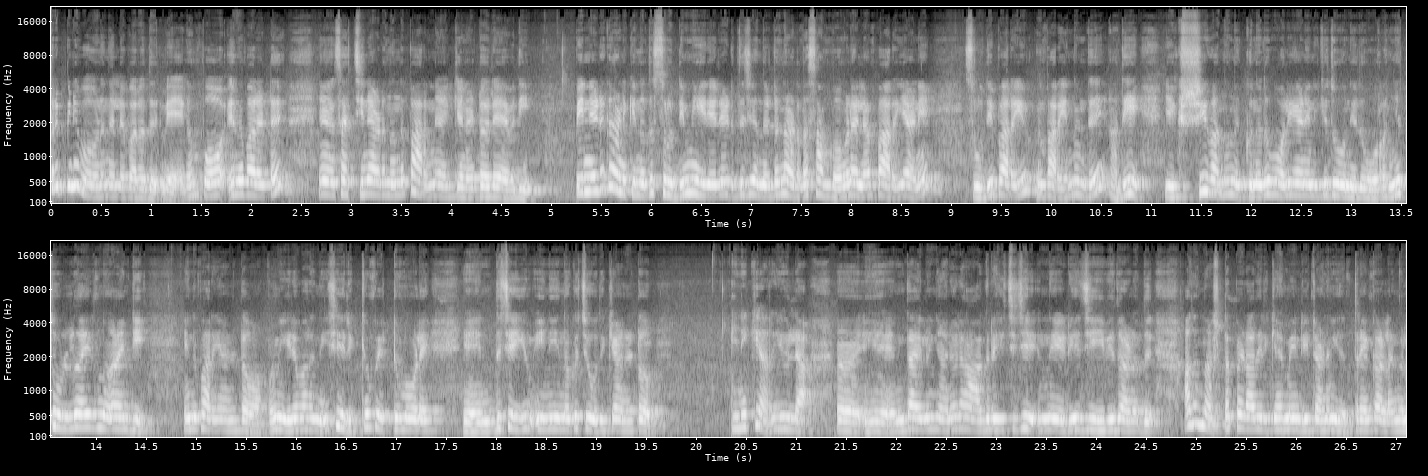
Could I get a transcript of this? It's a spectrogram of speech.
ട്രിപ്പിന് പോകണമെന്നല്ലേ പറഞ്ഞത്? വേഗം പോ എന്ന് പറഞ്ഞിട്ട് സച്ചിൻ അവിടെ നിന്ന് പറഞ്ഞയക്കാണ് കേട്ടോ രേവതി. പിന്നീട് കാണിക്കുന്നത് ശ്രുതി മീരയുടെ അടുത്ത് ചെന്നിട്ട് നടന്ന സംഭവങ്ങളെല്ലാം പറയുകയാണ് ശ്രുതി പറയും പറയുന്നുണ്ട് അതെ യക്ഷി വന്ന് നിൽക്കുന്നത് പോലെയാണ് എനിക്ക് തോന്നിയത്. ഉറഞ്ഞു തുള്ളുമായിരുന്നു ആന്റി എന്ന് പറയാൻ കേട്ടോ അപ്പം മീര പറഞ്ഞു നീ ശരിക്കും പെട്ടുമോളെ എന്ത് ചെയ്യും ഇനി? എന്നൊക്കെ ചോദിക്കാൻ കേട്ടോ എനിക്കറിയില്ല. എന്തായാലും ഞാനൊരു ആഗ്രഹിച്ച് നേടിയ ജീവിതമാണിത് അത് നഷ്ടപ്പെടാതിരിക്കാൻ വേണ്ടിയിട്ടാണ് ഇത്രയും കള്ളങ്ങൾ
